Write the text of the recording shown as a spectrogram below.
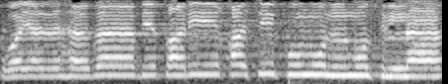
ويذهبا بطريقتكم المثلى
